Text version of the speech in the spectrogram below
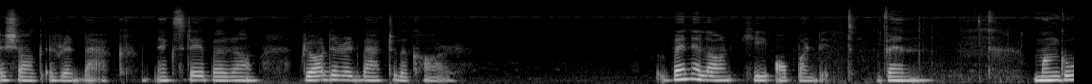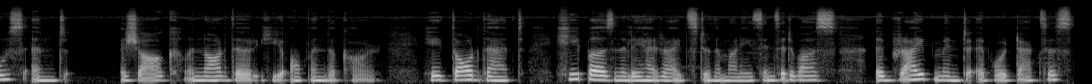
Ashok a red back. Next day, Balram brought the red back to the car. When alone, he opened it. When Mongoose and Ashok were not there, he opened the car. He thought that he personally had rights to the money since it was a bribe meant to avoid taxes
